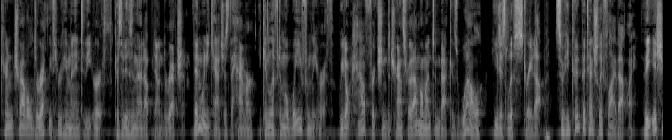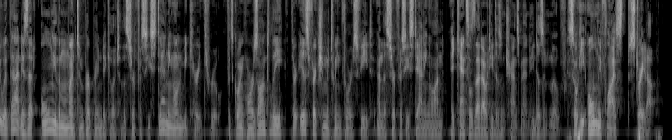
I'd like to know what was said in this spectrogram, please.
can travel directly through him and into the earth, because it is in that up down direction. Then when he catches the hammer, it can lift him away from the earth. We don't have friction to transfer that momentum back as well, he just lifts straight up. So he could potentially fly that way. The issue with that is that only the momentum perpendicular to the surface he's standing on would be carried through. If it's going horizontally, there is friction between Thor's feet and the surface he's standing on. It cancels that out. He doesn't transmit. He doesn't move. So he only flies straight up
